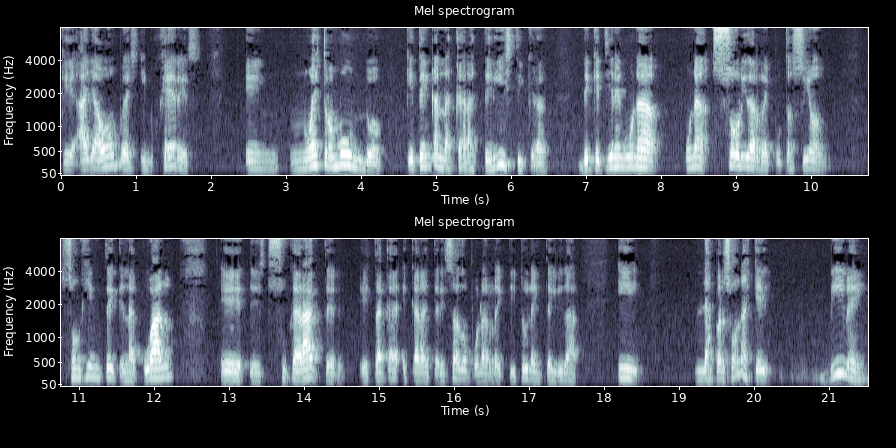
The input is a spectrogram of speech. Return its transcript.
que haya hombres y mujeres en nuestro mundo que tengan la característica de que tienen una, una sólida reputación. Son gente en la cual eh, eh, su carácter está ca- caracterizado por la rectitud y la integridad. Y las personas que viven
